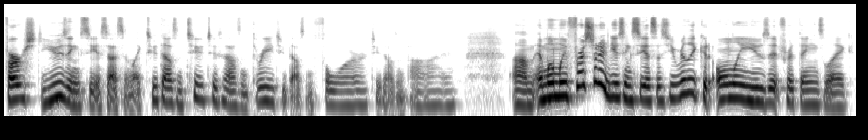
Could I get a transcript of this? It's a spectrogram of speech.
first using CSS in like 2002, 2003, 2004, 2005. Um, and when we first started using CSS, you really could only use it for things like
